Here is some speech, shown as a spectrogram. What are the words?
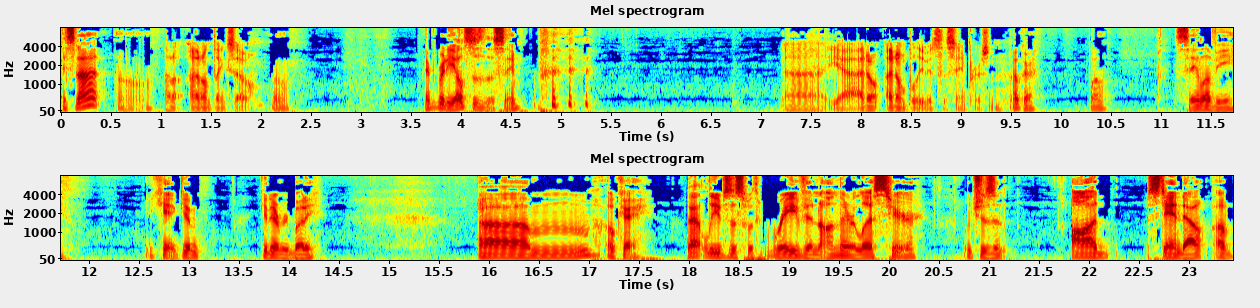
it's not. Oh, I don't. I don't think so. everybody else is the same. Uh, yeah, I don't. I don't believe it's the same person. Okay, well, say la vie. You can't get get everybody. Um. Okay, that leaves us with Raven on their list here, which is an odd standout of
